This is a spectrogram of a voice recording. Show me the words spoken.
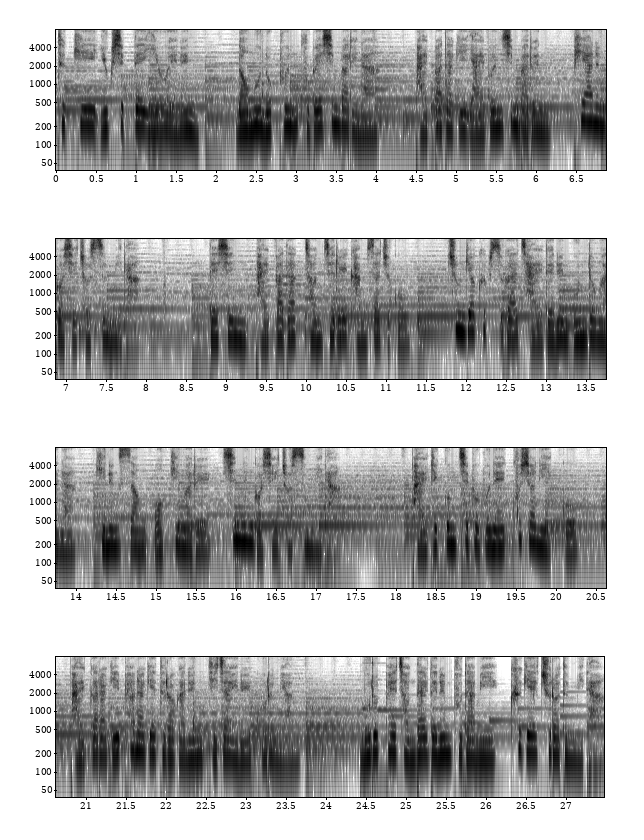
특히 60대 이후에는 너무 높은 굽의 신발이나 발바닥이 얇은 신발은 피하는 것이 좋습니다. 대신 발바닥 전체를 감싸주고 충격 흡수가 잘 되는 운동화나 기능성 워킹화를 신는 것이 좋습니다. 발 뒤꿈치 부분에 쿠션이 있고 발가락이 편하게 들어가는 디자인을 고르면 무릎에 전달되는 부담이 크게 줄어듭니다.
